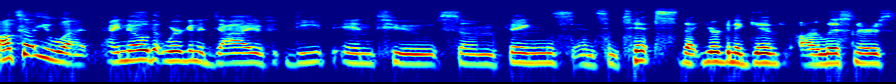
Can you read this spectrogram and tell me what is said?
I'll tell you what, I know that we're going to dive deep into some things and some tips that you're going to give our listeners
